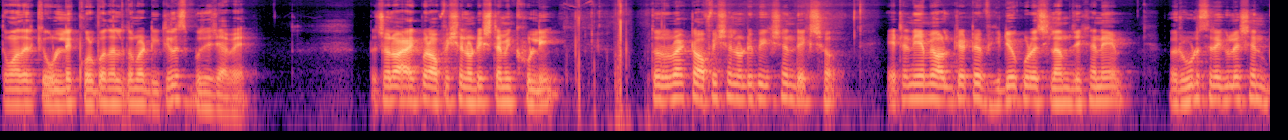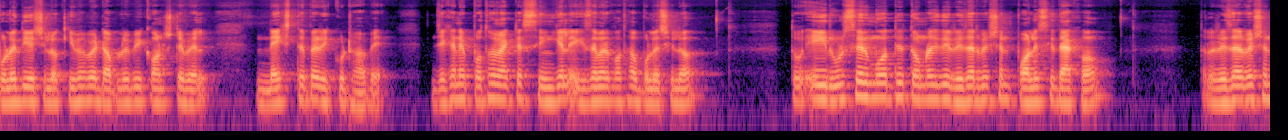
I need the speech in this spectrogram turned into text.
তোমাদেরকে উল্লেখ করব, তাহলে তোমরা ডিটেলস বুঝে যাবে। তো চলো আরেকবার অফিসিয়াল নোটিশটা আমি খুলি। তো তোমরা একটা অফিসিয়াল নোটিফিকেশান দেখছ। এটা নিয়ে আমি অলরেডি একটা ভিডিও করেছিলাম যেখানে রুলস রেগুলেশন বলে দিয়েছিল কীভাবে ডাব্লিউবি কনস্টেবল নেক্সট স্টেপে রিক্রুট হবে। যেখানে প্রথম একটা সিঙ্গেল এক্সামের কথা বলেছিল। তো এই রুলসের মধ্যে তোমরা যদি রিজার্ভেশন পলিসি দেখো, তাহলে রিজার্ভেশন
